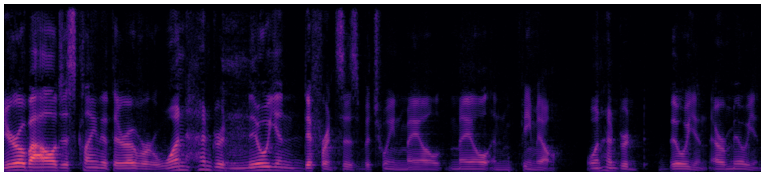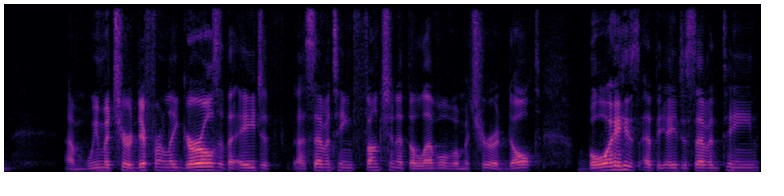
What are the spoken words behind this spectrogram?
neurobiologists claim that there are over 100 million differences between male, male and female. 100 billion or million. Um, we mature differently. Girls at the age of uh, 17 function at the level of a mature adult. Boys at the age of 17,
